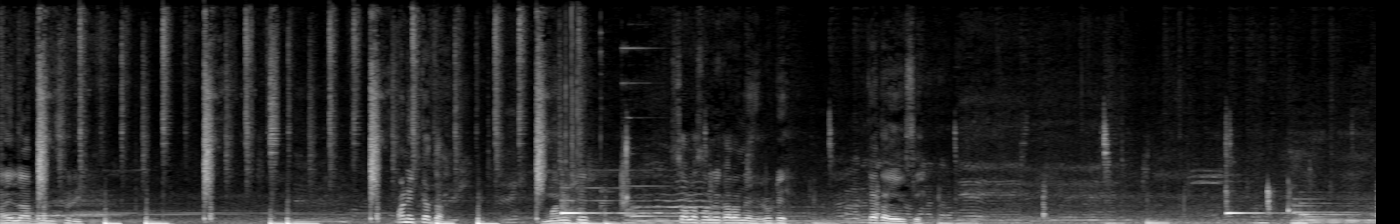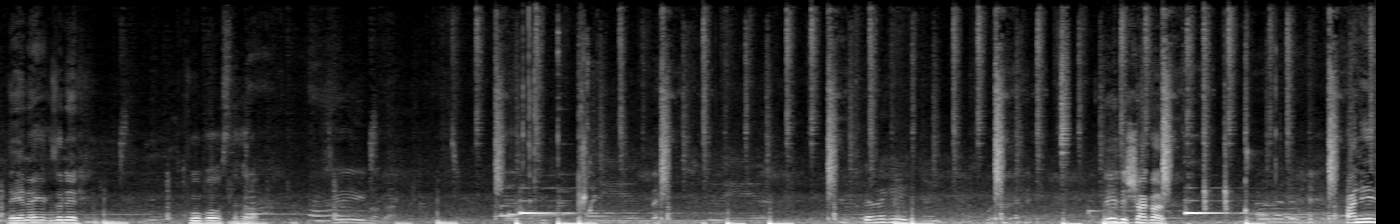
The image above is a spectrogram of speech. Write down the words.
আই লাভ মনসুরি অনেক কাদা। মানুষের চলাচলের কারণে রুটে কেদা হয়ে গেছে। দেখেন এক একজনের খুব অবস্থা খারাপ। সাগর। পানির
